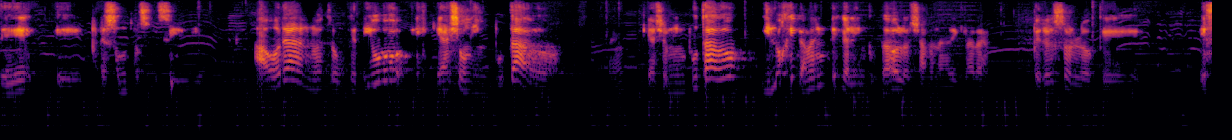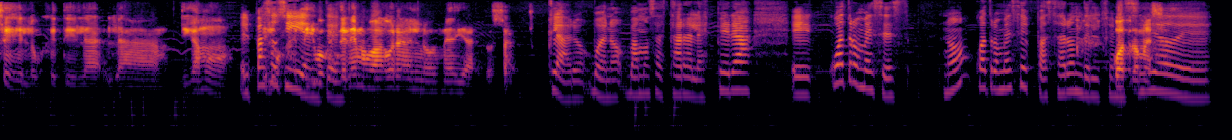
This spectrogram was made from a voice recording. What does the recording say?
de eh, presunto suicidio. Ahora nuestro objetivo es que haya un imputado, que haya un imputado y lógicamente que al imputado lo llamen a declarar. Pero eso es lo que, ese es el objetivo, la, digamos, el paso siguiente que tenemos ahora en lo inmediato, exacto. Claro, bueno, vamos a estar a la espera. Eh, cuatro meses, ¿no? Cuatro meses pasaron del femicidio de,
